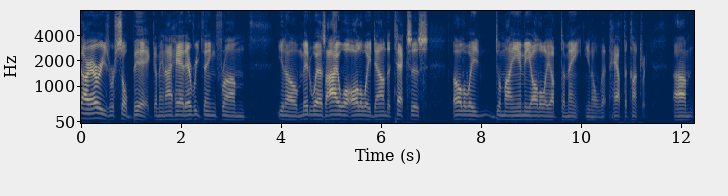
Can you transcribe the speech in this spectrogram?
our areas were so big. I mean, I had everything from you know Midwest Iowa all the way down to Texas, all the way to Miami, all the way up to Maine. You know, half the country. Um,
